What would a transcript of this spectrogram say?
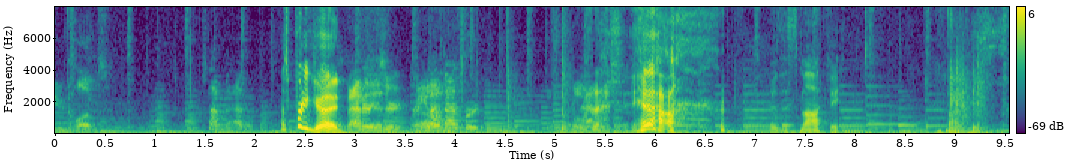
You clubs? It's not bad. That's pretty good. Batteries are bring it up um, Badford. What was that? Yeah. Here's a smarty. Smarties.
